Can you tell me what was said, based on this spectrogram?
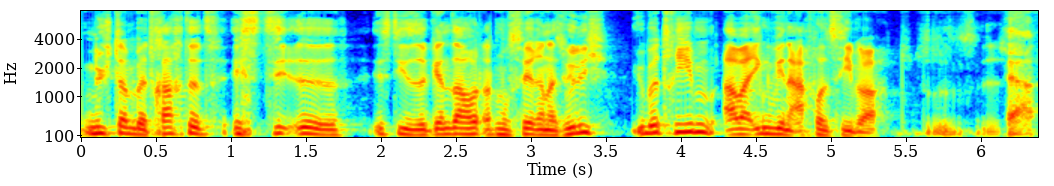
nüchtern betrachtet ist, äh, ist diese Gänsehautatmosphäre natürlich übertrieben, aber irgendwie nachvollziehbar. Ja,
